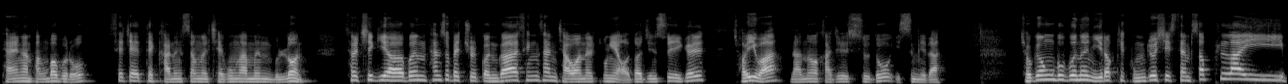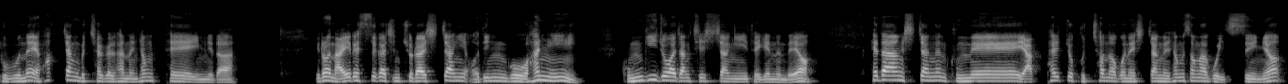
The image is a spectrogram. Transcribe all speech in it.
다양한 방법으로 세제 혜택 가능성을 제공함은 물론 설치 기업은 탄소 배출권과 생산 자원을 통해 얻어진 수익을 저희와 나누어 가질 수도 있습니다. 적용 부분은 이렇게 공조 시스템 supply 부분에 확장 부착을 하는 형태입니다. 이런 아이레스가 진출할 시장이 어딘고 하니 공기조화 장치 시장이 되겠는데요. 해당 시장은 국내에 약 8조 9천억 원의 시장을 형성하고 있으며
